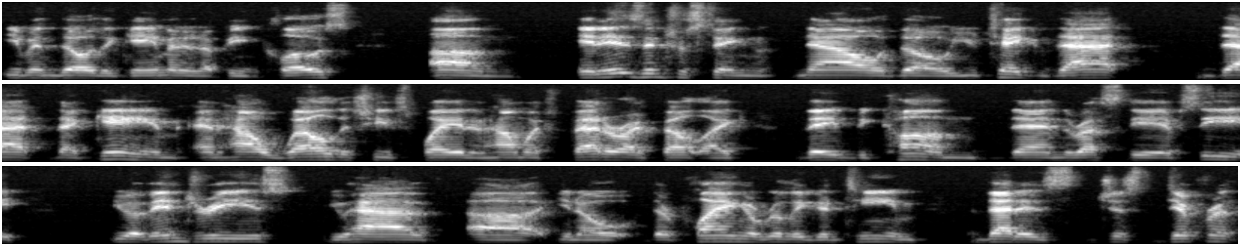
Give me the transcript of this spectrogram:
even though the game ended up being close. Um, it is interesting now, though. You take that that that game and how well the Chiefs played and how much better I felt like they've become than the rest of the AFC. You have injuries. You have, uh, you know, they're playing a really good team that is just different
